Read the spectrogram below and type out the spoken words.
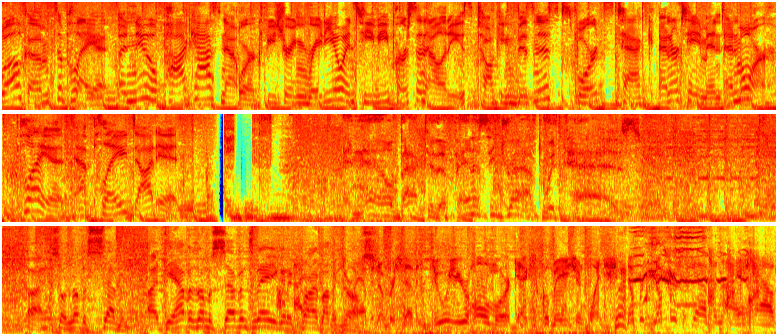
Welcome to Play It, a new podcast network featuring radio and TV personalities talking business, sports, tech, entertainment, and more. Play it at play.it. And now back to the Fantasy Draft with Taz. All right, so number seven. All right, do you have a number seven today? You're going to cry about the I have girls. a number seven. Do your homework! Exclamation point. Number number seven. I have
